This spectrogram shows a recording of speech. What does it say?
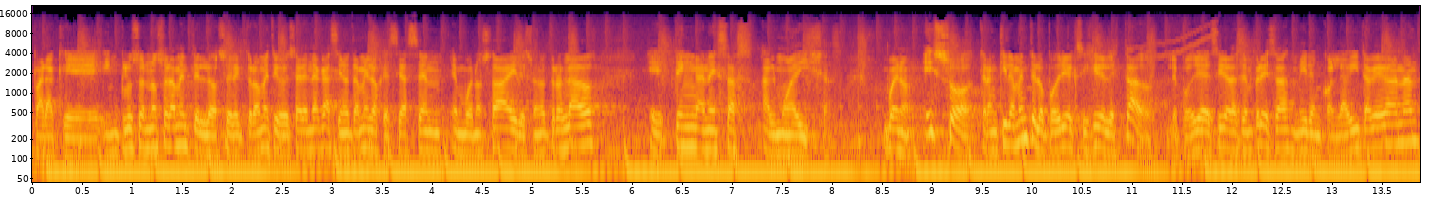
para que incluso no solamente los electrodomésticos que salen de acá, sino también los que se hacen en Buenos Aires o en otros lados, eh, tengan esas almohadillas. Bueno, eso tranquilamente lo podría exigir el Estado. Le podría decir a las empresas, miren, con la guita que ganan,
